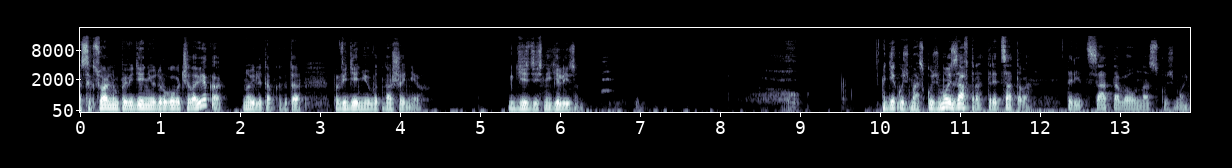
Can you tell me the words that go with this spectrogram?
сексуальному поведению другого человека, ну или там как-то поведению в отношениях. Где здесь нигилизм? Где Кузьма? С Кузьмой завтра, 30-го. 30-го у нас с Кузьмой.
